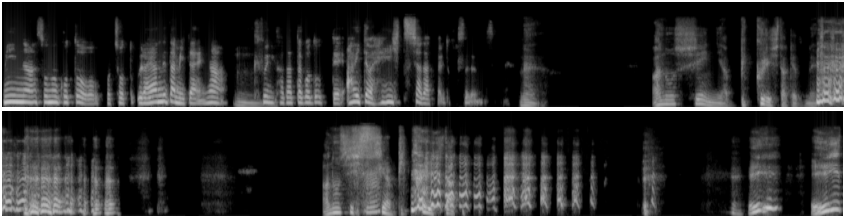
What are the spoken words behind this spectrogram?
みんなそのことをこうちょっと羨んでたみたいなうんふうに語ったことって相手は変質者だったりとかするんですよね。ねえあのシーンにはびっくりしたけどね。あのシーンにはびっくりした。えー、えー、っ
